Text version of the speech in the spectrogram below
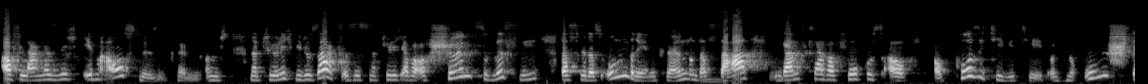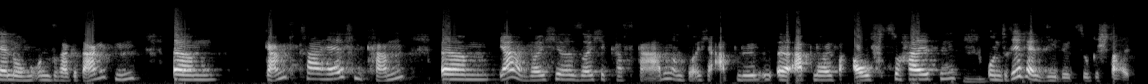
auf lange Sicht eben auslösen können. Und natürlich, wie du sagst, es ist natürlich aber auch schön zu wissen, dass wir das umdrehen können und dass mhm. da ein ganz klarer Fokus auf, auf Positivität und eine Umstellung unserer Gedanken ähm, ganz klar helfen kann, ähm, ja, solche, solche Kaskaden und solche Ablö äh, Abläufe aufzuhalten mhm. und reversibel zu gestalten.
